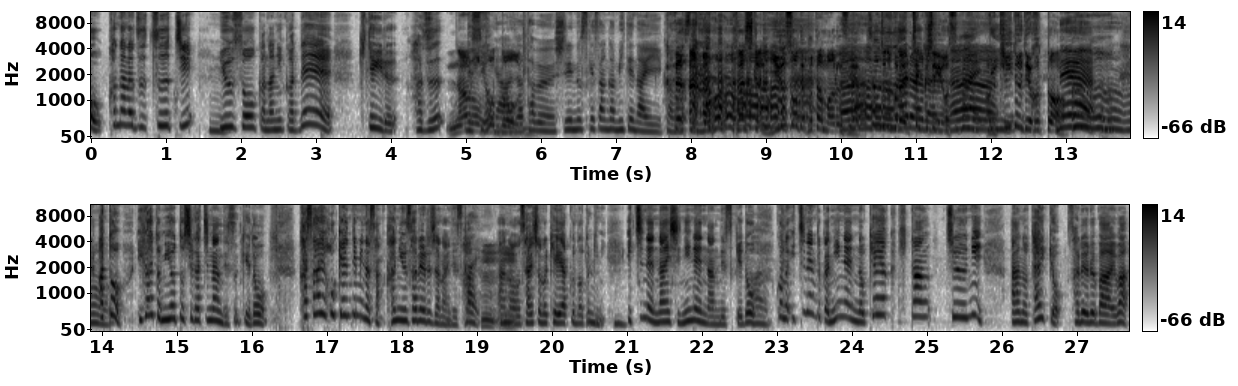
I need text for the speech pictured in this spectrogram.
容も必ず通知、うん郵送か何かで来ているはずですよ。なるほど。多分しりのすけさんが見てない可能性も。確かに郵送ってパターンもあるんですね。ちょっとこれチェックしてみますあるあるある。あはい。聞いといてよかった、ねあと意外と見落としがちなんですけど火災保険で皆さん加入されるじゃないですか、はい。うんうん。あの最初の契約の時に、うんうん1年ないし2年なんですけど、はい。この1年とか2年の契約期間中にあの退去される場合は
